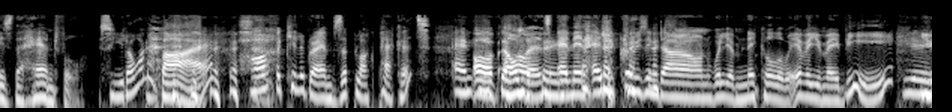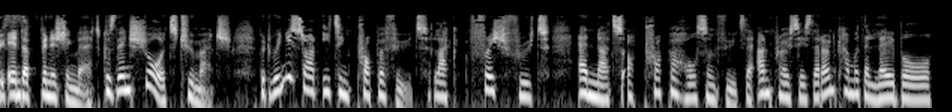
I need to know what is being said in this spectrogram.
is the handful. So you don't want to buy half a kilogram Ziploc packet And of eat the whole almonds and then as you're cruising down William Nicol or wherever you may be, you end up finishing that because then sure it's too much. But when you start eating proper foods, like fresh fruit and nuts are proper wholesome foods. They're unprocessed. They don't come with a label.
